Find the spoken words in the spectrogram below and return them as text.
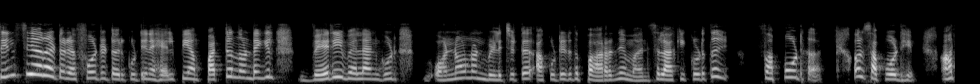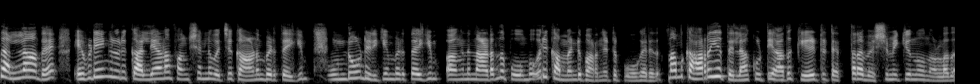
സിൻസിയർ ആയിട്ട് ഒരു എഫേർട്ട് ഇട്ട് ഒരു കുട്ടീനെ ഹെൽപ്പ് ചെയ്യാൻ പറ്റുന്നുണ്ടെങ്കിൽ very well and good one on one വിളിച്ചിട്ട് ആ കുട്ടിയുടെ അടുത്ത് പറഞ്ഞ് മനസ്സിലാക്കി കൊടുത്ത് support her or support him അതല്ലാതെ എവിടെയെങ്കിലും ഒരു കല്യാണ ഫംഗ്ഷനിൽ വെച്ച് കാണുമ്പോഴത്തേക്കും ഉണ്ടോണ്ടിരിക്കുമ്പോഴത്തേക്കും അങ്ങനെ നടന്നു പോകുമ്പോൾ ഒരു കമന്റ് പറഞ്ഞിട്ട് പോകരുത്. നമുക്ക് അറിയത്തില്ല ആ കുട്ടി അത് കേട്ടിട്ട് എത്ര വിഷമിക്കുന്നു എന്നുള്ളത്.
